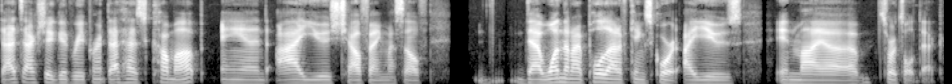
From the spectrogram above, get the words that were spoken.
That's actually a good reprint that has come up, and I use Chaofeng myself. That one that I pulled out of King's Court, I use in my uh, Sword Soul deck.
